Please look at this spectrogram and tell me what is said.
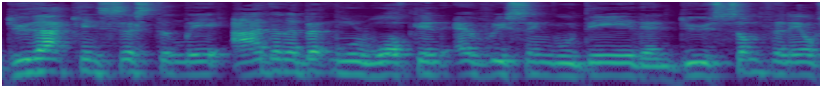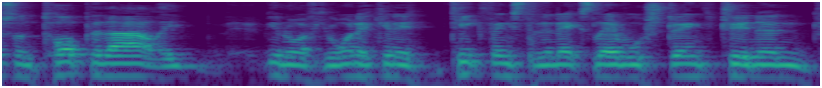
do that consistently, add in a bit more walking every single day, then do something else on top of that, like you know, if you want to kind of take things to the next level, strength training,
